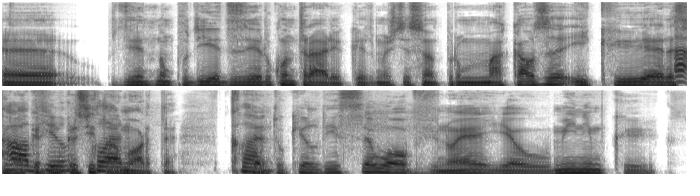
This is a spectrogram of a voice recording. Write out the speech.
Uh, o Presidente não podia dizer o contrário, que a demonstração é por uma má causa e que era Ah, sinal que a óbvio, democracia claro. está morta. Claro. Portanto, o que ele disse é o óbvio, não é? E é o mínimo que, que se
